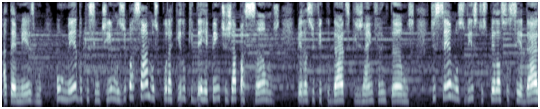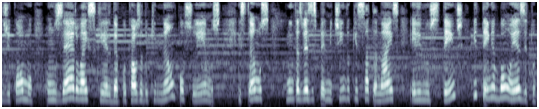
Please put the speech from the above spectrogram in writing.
até mesmo o medo que sentimos de passarmos por aquilo que de repente já passamos, pelas dificuldades que já enfrentamos, de sermos vistos pela sociedade como um zero à esquerda por causa do que não possuímos, estamos muitas vezes permitindo que Satanás ele nos tente e tenha bom êxito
